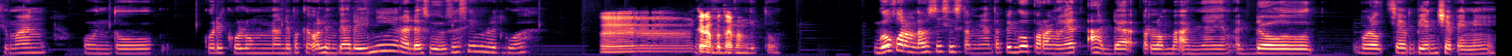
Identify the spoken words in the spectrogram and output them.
cuman untuk kurikulum yang dipakai olimpiade ini rada susah sih menurut gua Hmm, kenapa tuh Hmm, emang? gitu gue kurang tahu sih sistemnya tapi gue pernah ngeliat ada perlombaannya yang adult world championship ini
